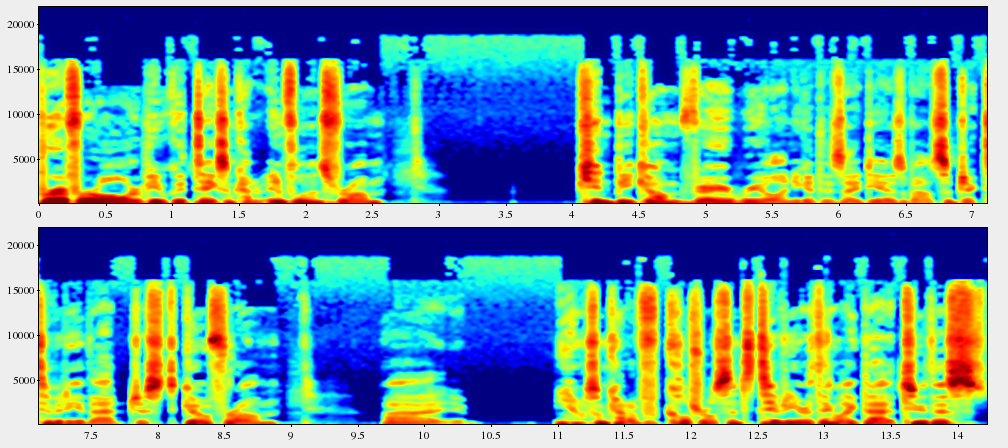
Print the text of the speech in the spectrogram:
peripheral or people could take some kind of influence from can become very real. And you get these ideas about subjectivity that just go from uh, you know some kind of cultural sensitivity or thing like that to this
